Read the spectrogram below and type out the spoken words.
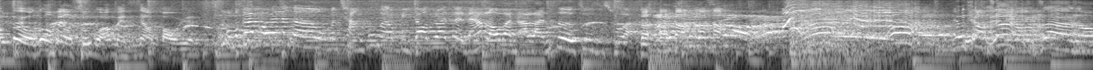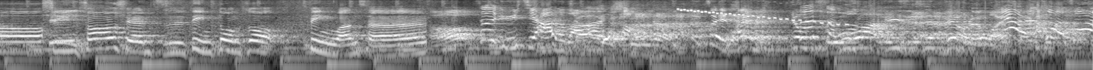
哦，对，我跟我朋友出国，他每次这样抱怨。我们该不会那个我们抢 coup 没有比到就在这里？等一下老板拿蓝色的柱子出来。选指定动作并完成。这是瑜伽的吧？爱心的，这也太用图画的意思是没有人完没有人做得出来。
